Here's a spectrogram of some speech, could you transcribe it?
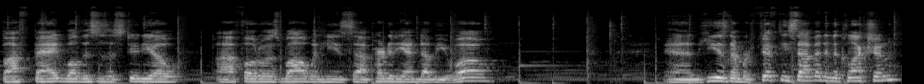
Buff Bagwell, this is a studio uh, photo as well when he's uh, part of the NWO. And he is number 57 in the collection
